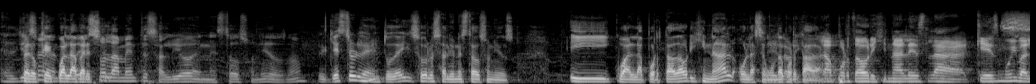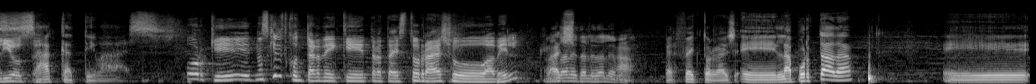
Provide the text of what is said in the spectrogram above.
El Pero que cuál la versión- solamente salió en Estados Unidos, ¿no? El Yesterday and Today solo salió en Estados Unidos. ¿Y cuál? ¿La portada original o la segunda la portada? La portada original es la que es muy valiosa. Sácate, vas. Porque, ¿nos quieres contar de qué trata esto, Rash o Abel? No, dale, dale, dale. Ah, perfecto, Raj. Eh, la portada eh,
